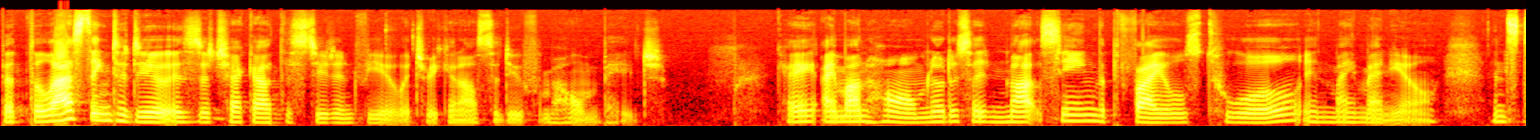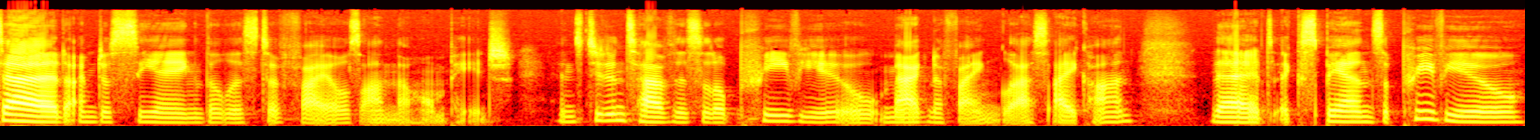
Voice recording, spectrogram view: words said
But the last thing to do is to check out the student view, which we can also do from home page. Okay, I'm on home. Notice I'm not seeing the files tool in my menu. Instead, I'm just seeing the list of files on the home page. And students have this little preview magnifying glass icon that expands the preview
